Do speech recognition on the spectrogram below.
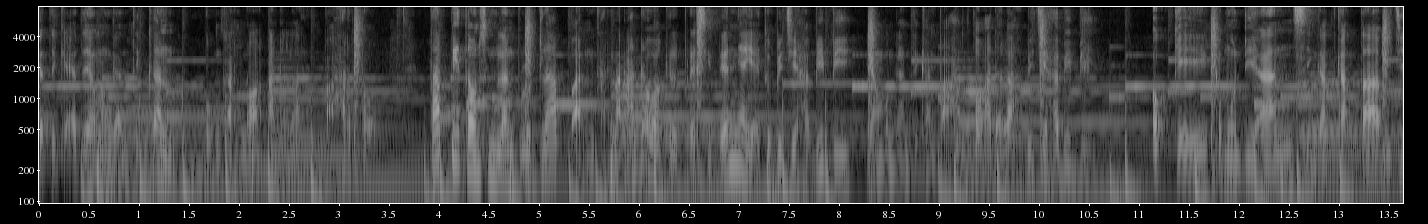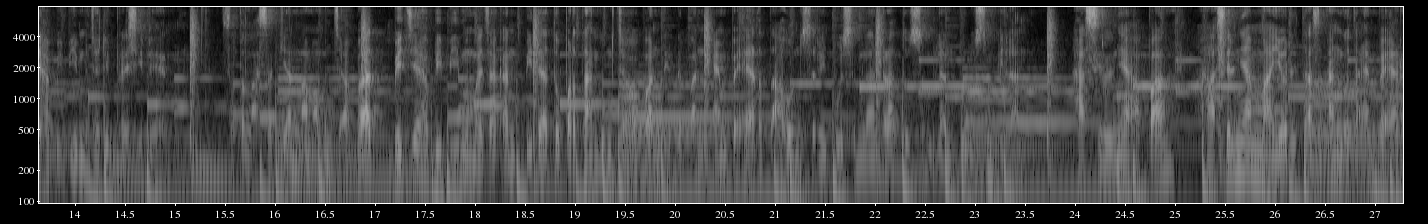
ketika itu yang menggantikan Bung Karno adalah Pak Harto. Tapi tahun 98 karena ada wakil presidennya yaitu B.J. Habibie yang menggantikan Pak Harto adalah B.J. Habibie. Oke, kemudian singkat kata B.J. Habibie menjadi presiden. Setelah sekian lama menjabat, B.J. Habibie membacakan pidato pertanggungjawaban di depan MPR tahun 1999. Hasilnya apa? Hasilnya mayoritas anggota MPR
